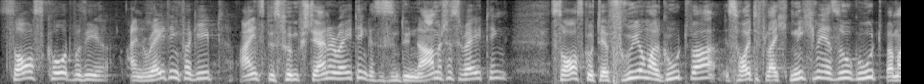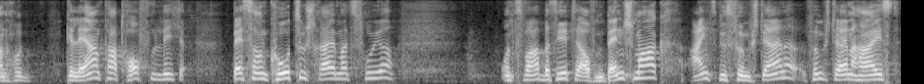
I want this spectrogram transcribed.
Source Code, wo sie ein Rating vergibt, 1 bis 5 Sterne Rating, das ist ein dynamisches Rating. Source Code, der früher mal gut war, ist heute vielleicht nicht mehr so gut, weil man gelernt hat, hoffentlich besseren Code zu schreiben als früher. Und zwar basiert er auf einem Benchmark, 1 bis 5 Sterne. 5 Sterne heißt,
